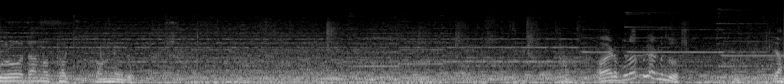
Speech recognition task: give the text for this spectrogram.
袋田の滝トンネル Air pula bilang itu. Ya.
